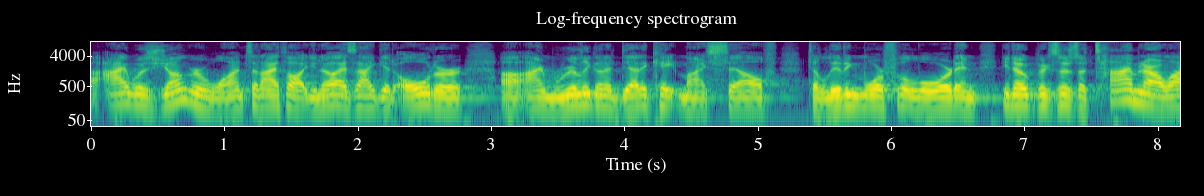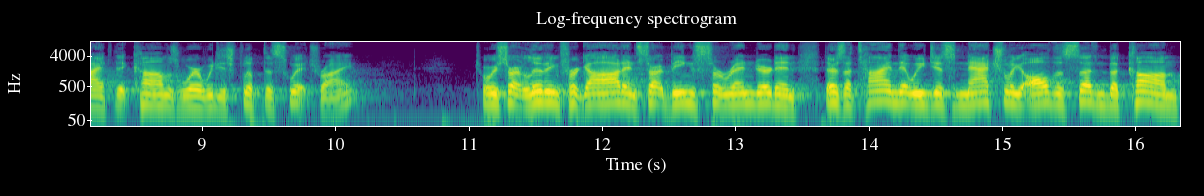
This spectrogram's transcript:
I was younger once, and I thought, you know, as I get older, uh, I'm really going to dedicate myself to living more for the Lord. And, you know, because there's a time in our life that comes where we just flip the switch, right? Where we start living for God and start being surrendered. And there's a time that we just naturally all of a sudden become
